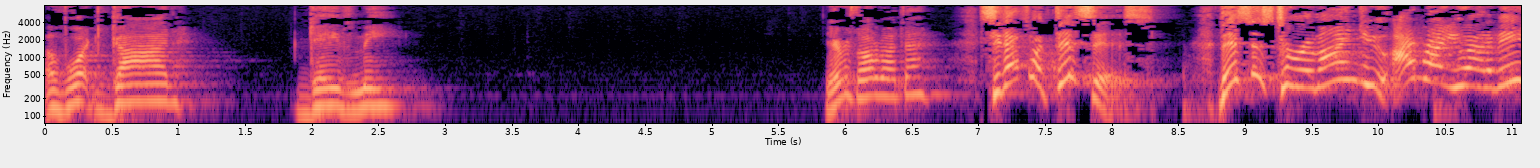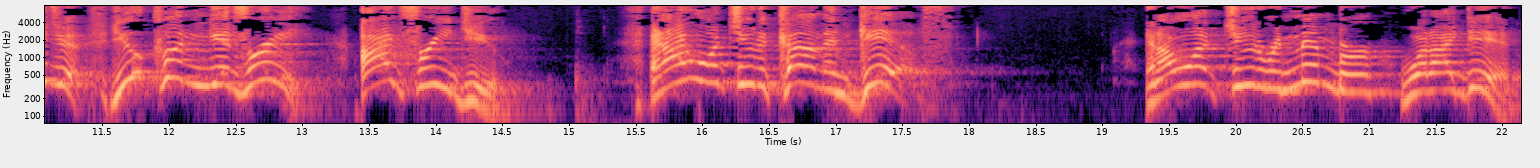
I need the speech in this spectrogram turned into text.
of what God gave me? You ever thought about that? See, that's what this is. This is to remind you, I brought you out of Egypt. You couldn't get free. I freed you. And I want you to come and give. And I want you to remember what I did.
